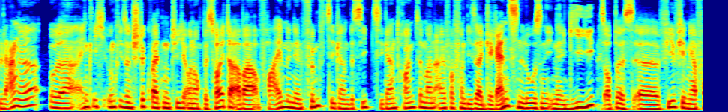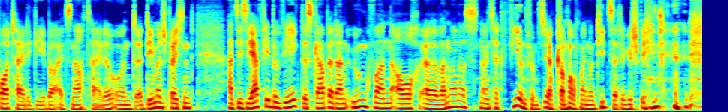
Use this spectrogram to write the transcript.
lange oder eigentlich irgendwie so ein Stück weit natürlich auch noch bis heute, aber vor allem in den 50ern bis 70ern träumte man einfach von dieser grenzenlosen Energie, als ob es äh, viel, viel mehr Vorteile gäbe als Nachteile. Und äh, dementsprechend hat sich sehr viel bewegt. Es gab ja dann irgendwann auch, äh, wann war das? 1954, ich habe gerade mal auf meinen Notizzettel gespielt,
